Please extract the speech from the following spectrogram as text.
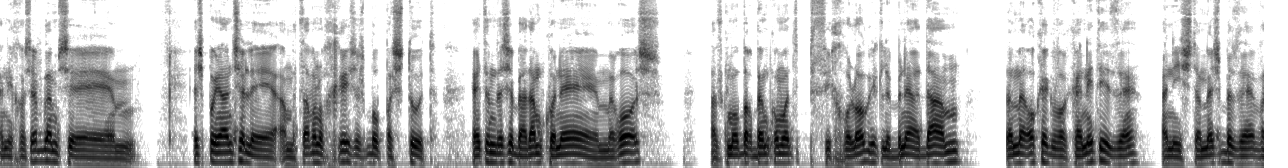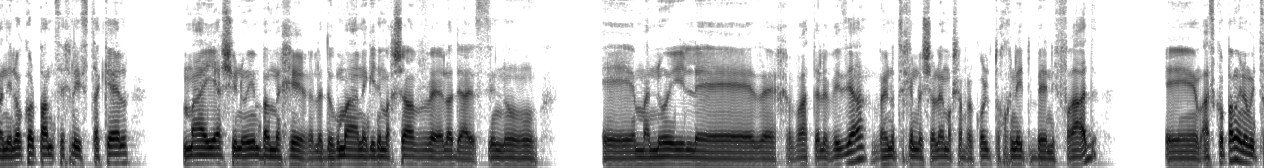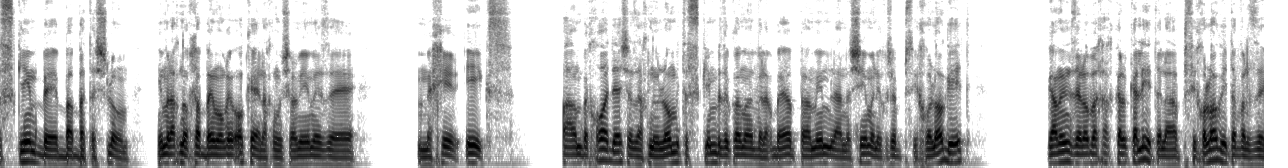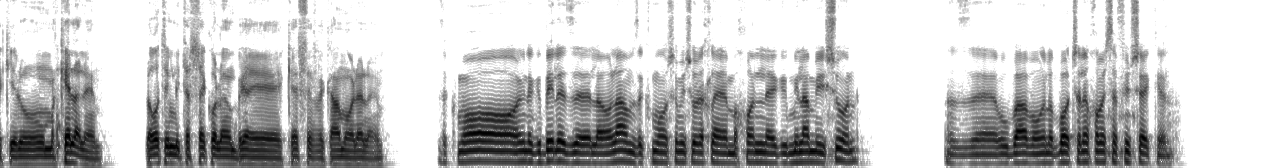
אני חושב גם שיש פה עניין של אה, המצב הנוכחי שיש בו פשטות. עצם זה שבן קונה מראש, אז כמו בהרבה מקומות פסיכולוגית לבני אדם, אתה אומר אוקיי כבר קניתי את זה, אני אשתמש בזה ואני לא כל פעם צריך להסתכל מה יהיה השינויים במחיר. לדוגמה נגיד אם עכשיו, אה, לא יודע, עשינו אה, מנוי לאיזה חברת טלוויזיה והיינו צריכים לשלם עכשיו על כל תוכנית בנפרד, אה, אז כל פעם היינו מתעסקים בתשלום. אם אנחנו עכשיו באים ואומרים אוקיי אנחנו משלמים איזה מחיר X פעם בחודש, אז אנחנו לא מתעסקים בזה כל הזמן, והרבה פעמים לאנשים, אני חושב פסיכולוגית, גם אם זה לא בהכרח כלכלית, אלא פסיכולוגית, אבל זה כאילו מקל עליהם. לא רוצים להתעסק כל היום בכסף וכמה עולה להם. זה כמו, אם נגביל את זה לעולם, זה כמו שמישהו הולך למכון לגמילה מעישון, אז uh, הוא בא ואומרים לו בוא תשלם 5,000 שקל.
